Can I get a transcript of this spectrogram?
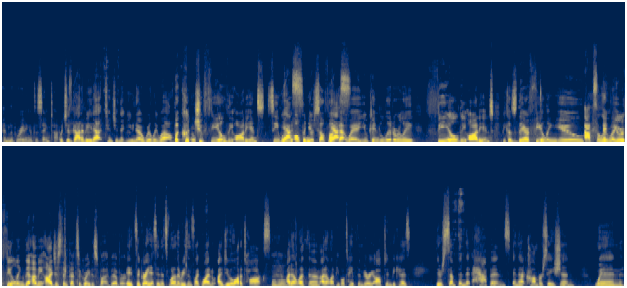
And liberating at the same time. which has got to be that tension that you know really well. But couldn't you feel the audience? See, when Yes. you open yourself up Yes. that way, you can literally feel the audience because they're feeling you. Absolutely. And you're feeling them. I mean, I just think that's the greatest vibe ever. It's the greatest, and it's one of the reasons like why I do a lot of talks. Mm-hmm. I don't let them. I don't let people tape them very often because there's something that happens in that conversation when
